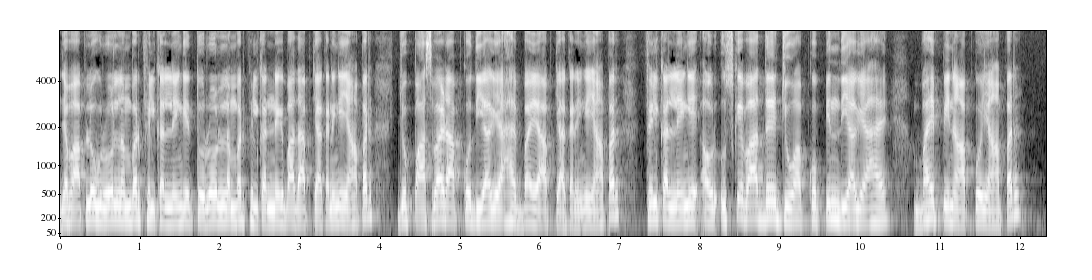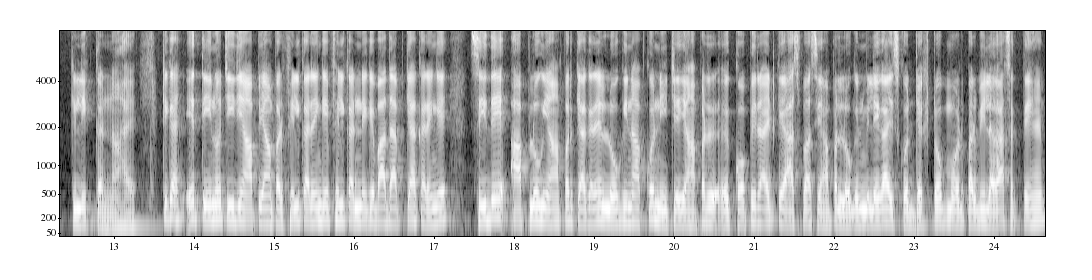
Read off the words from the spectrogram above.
जब आप लोग रोल नंबर फिल कर लेंगे तो रोल नंबर फिल करने के बाद आप क्या करेंगे, यहाँ पर जो पासवर्ड आपको दिया गया है, वह आप क्या करेंगे, यहाँ पर फिल कर लेंगे। और उसके बाद जो आपको पिन दिया गया है, वह पिन आपको यहाँ पर क्लिक करना है। ठीक है? ये तीनों चीज़ें आप यहाँ पर फिल करेंगे। फिल करने के बाद आप क्या करेंगे? सीधे आप लोग यहाँ पर क्या करें? लॉगिन आपको नीचे यहाँ पर कॉपीराइट के आसपास यहाँ पर लॉगिन मिलेगा। इसको डेस्कटॉप मोड पर भी लगा सकते हैं।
